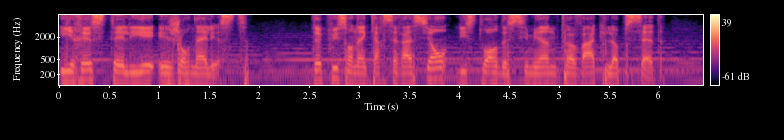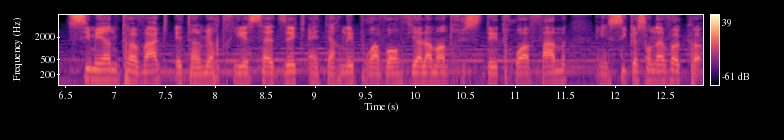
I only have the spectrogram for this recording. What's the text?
Iris Tellier est journaliste. Depuis son incarcération, l'histoire de Simeon Kovac l'obsède. Simeon Kovac est un meurtrier sadique interné pour avoir violemment trucidé trois femmes ainsi que son avocat.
